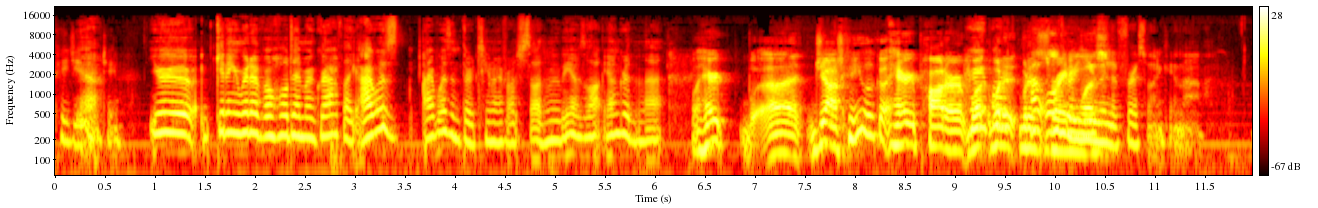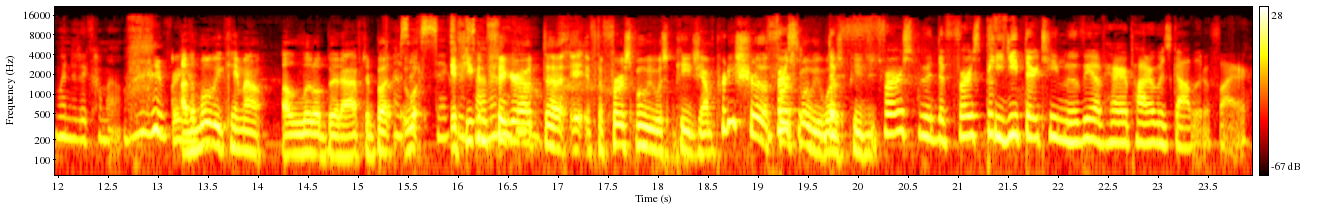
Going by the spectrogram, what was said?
PG thirteen. Yeah. You're getting rid of a whole demographic. Like I was, I wasn't thirteen when I first saw the movie. I was a lot younger than that. Well, Harry, uh, Josh, can you look at Harry Potter? Harry what what, Potter- it, what How its old were you was? when the first one came out? When did it come out? Uh, the movie came out a little bit after, but like six if or you can figure out uh, if the first movie was PG, I'm pretty sure the first, movie was the PG. First, the first PG thirteen movie of Harry Potter was Goblet of Fire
